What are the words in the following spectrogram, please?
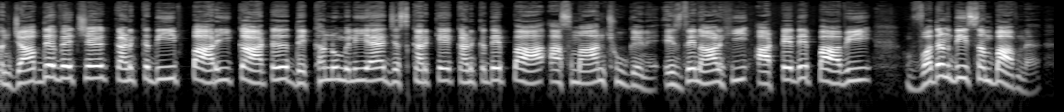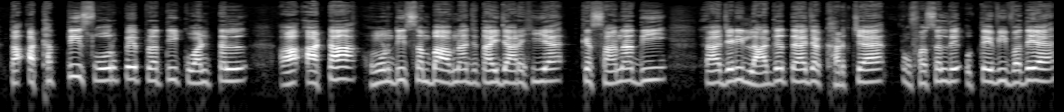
ਪੰਜਾਬ ਦੇ ਵਿੱਚ ਕਣਕ ਦੀ ਭਾਰੀ ਘਾਟ ਦੇਖਣ ਨੂੰ ਮਿਲੀ ਹੈ, ਜਿਸ ਕਰਕੇ ਕਣਕ ਦੇ ਭਾਅ ਆਸਮਾਨ ਛੂ ਗਏ ਨੇ। ਇਸ ਦੇ ਨਾਲ ਹੀ ਆਟੇ ਦੇ ਭਾਅ ਵੀ ਵਧਣ ਦੀ ਸੰਭਾਵਨਾ ਹੈ। ਤਾਂ 3800 ਰੁਪਏ ਪ੍ਰਤੀ ਕੁਇੰਟਲ ਆਟਾ ਹੋਣ ਦੀ ਸੰਭਾਵਨਾ ਜਤਾਈ ਜਾ ਰਹੀ ਹੈ। ਕਿਸਾਨਾਂ ਦੀ ਜਿਹੜੀ ਲਾਗਤ ਹੈ ਜਾਂ ਖਰਚਾ ਹੈ, ਉਹ ਫਸਲ ਦੇ ਉੱਤੇ ਵੀ ਵਧਿਆ ਹੈ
